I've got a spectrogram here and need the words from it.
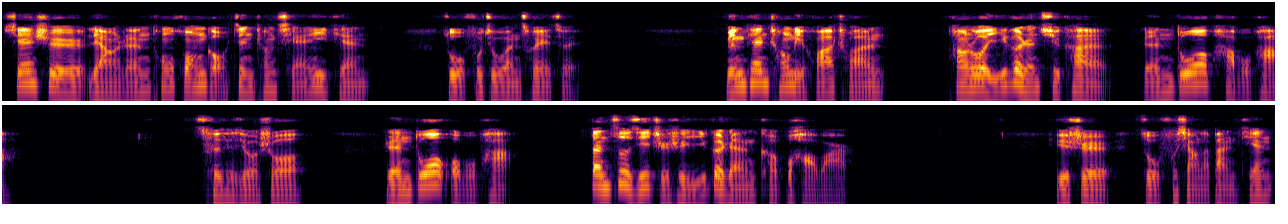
先是两人同黄狗进城前一天，祖父就问翠翠：“明天城里划船，倘若一个人去看，人多怕不怕？”翠翠就说：“人多我不怕，但自己只是一个人可不好玩。”于是祖父想了半天，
